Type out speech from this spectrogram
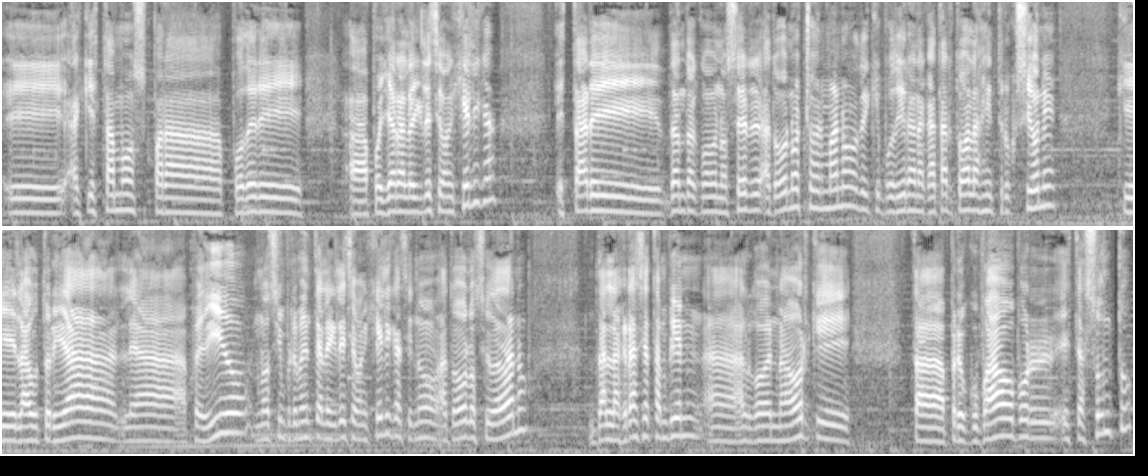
Eh, aquí estamos para poder eh, apoyar a la Iglesia Evangélica estar eh, dando a conocer a todos nuestros hermanos de que pudieran acatar todas las instrucciones que la autoridad le ha pedido, no simplemente a la iglesia evangélica, sino a todos los ciudadanos. Dar las gracias también al gobernador que está preocupado por este asunto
